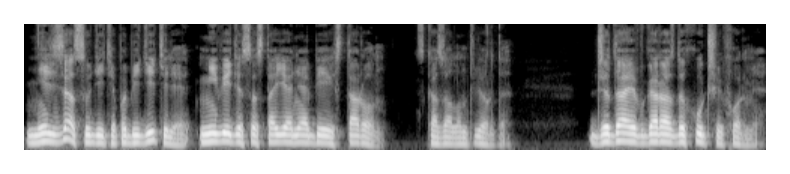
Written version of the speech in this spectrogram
«Нельзя судить о победителе, не видя состояния обеих сторон», — сказал он твердо. «Джедаи в гораздо худшей форме.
